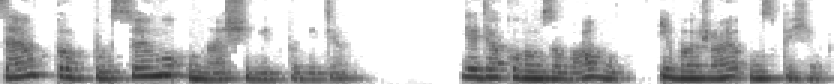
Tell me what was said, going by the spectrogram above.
це прописуємо у нашій відповіді. Я дякую вам за увагу і бажаю успіхів!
